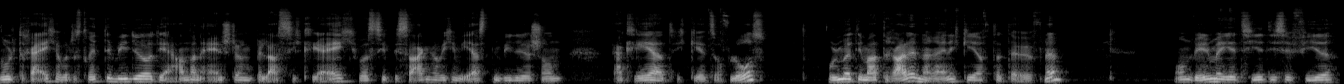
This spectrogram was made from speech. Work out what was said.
03, ich habe das dritte Video, die anderen Einstellungen belasse ich gleich. Was sie besagen, habe ich im ersten Video schon erklärt. Ich gehe jetzt auf Los, hole mir die Materialien herein, ich gehe auf Datei öffnen und wähle mir jetzt hier diese vier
